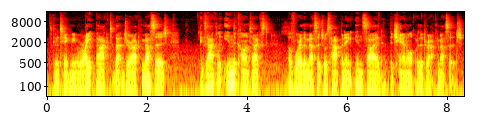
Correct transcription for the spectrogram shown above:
It's going to take me right back to that direct message, exactly in the context of where the message was happening inside the channel or the direct message.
